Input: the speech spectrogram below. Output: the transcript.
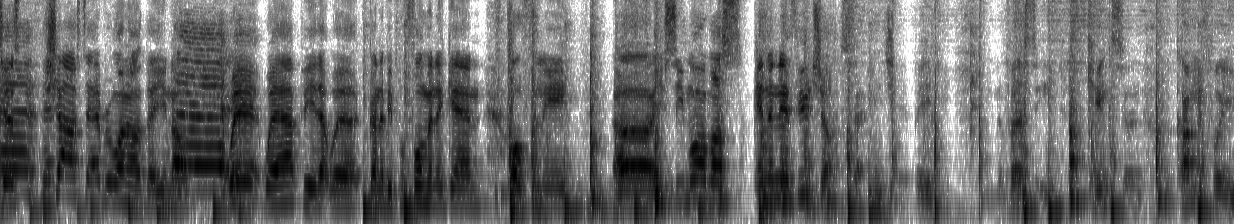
just shout out to everyone out there. You know, we're we're happy that we're gonna be performing again. Hopefully, uh, you see more of us in the near future. Second year, baby. University, Kingston, we're coming for you.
